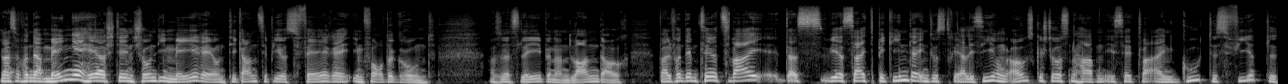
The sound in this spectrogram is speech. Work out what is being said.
Also von der Menge her stehen schon die Meere und die ganze Biosphäre im Vordergrund. Also das Leben an Land auch. Weil von dem CO2, das wir seit Beginn der Industrialisierung ausgestoßen haben, ist etwa ein gutes Viertel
